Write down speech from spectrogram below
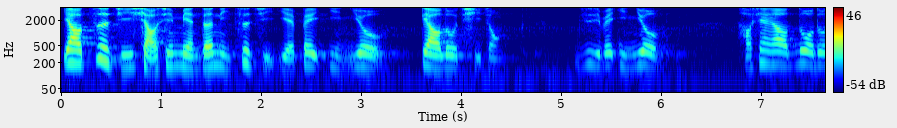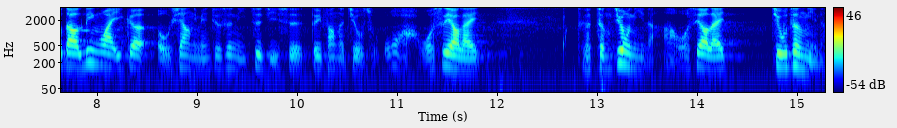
要自己小心，免得你自己也被引诱掉入其中。你自己被引诱，好像要落入到另外一个偶像里面，就是你自己是对方的救主。哇，我是要来这个拯救你的啊，我是要来纠正你的。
